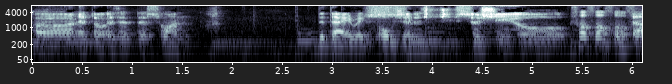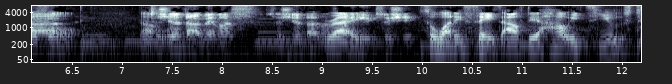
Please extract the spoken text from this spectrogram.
あえっと、is it this one? The direct 寿 object. 司寿司を、そうそうそうそうそう。 That one. Right. So what it says after how it's used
